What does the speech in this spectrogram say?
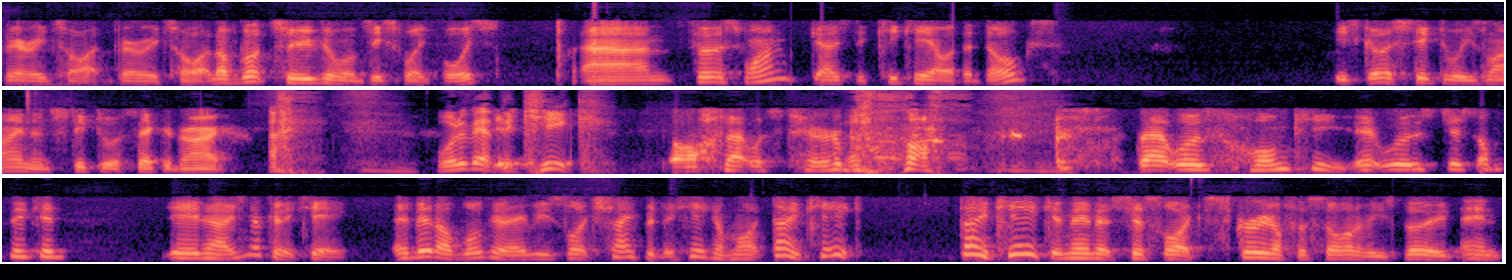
very tight, very tight. And I've got two villains this week, boys. Um, first one goes to Kikau at the Dogs. He's got to stick to his lane and stick to a second row. What about the kick? Oh, that was terrible. that was honking. It was just, I'm thinking, yeah, no, he's not going to kick. And then I'm looking at him, he's like shaping to kick. I'm like, don't kick, don't kick. And then it's just like screwed off the side of his boot. And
